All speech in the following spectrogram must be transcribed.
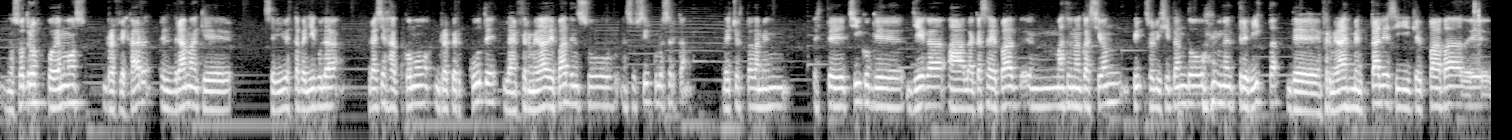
Nosotros podemos reflejar el drama que se vive esta película gracias a cómo repercute la enfermedad de Pat en su, en su círculo cercano. De hecho, está también este chico que llega a la casa de Pat en más de una ocasión solicitando una entrevista de enfermedades mentales y que el papá de,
